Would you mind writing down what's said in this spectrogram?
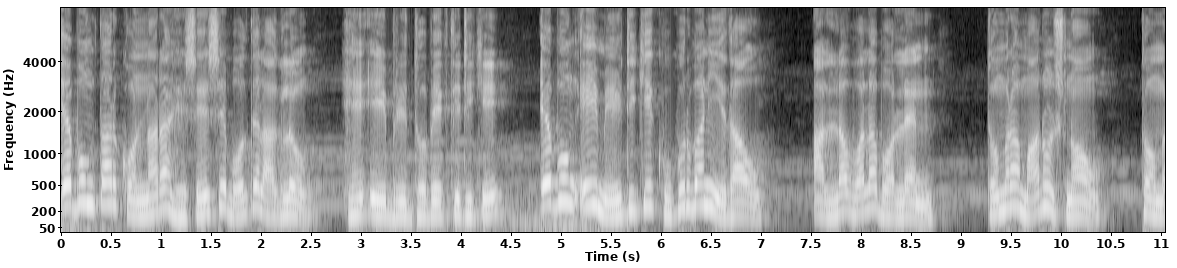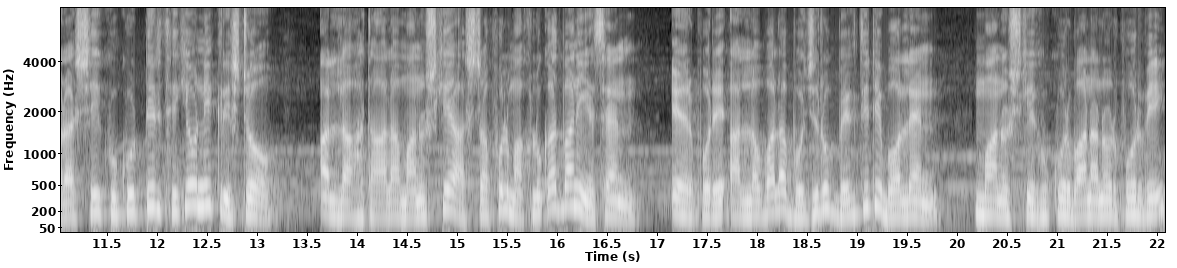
এবং তার কন্যারা হেসে হেসে বলতে লাগল হ্যাঁ এই বৃদ্ধ ব্যক্তিটিকে এবং এই মেয়েটিকে কুকুর বানিয়ে দাও। আল্লাহওয়ালা বললেন, তোমরা মানুষ নও, তোমরা সেই কুকুরটির থেকেও নিকৃষ্ট। আল্লাহ তাআলা মানুষকে আশরাফুল মাখলুকাত বানিয়েছেন। এরপরে আল্লাহওয়ালা বুজুর্গ ব্যক্তিটি বললেন মানুষকে কুকুর বানানোর পূর্বে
